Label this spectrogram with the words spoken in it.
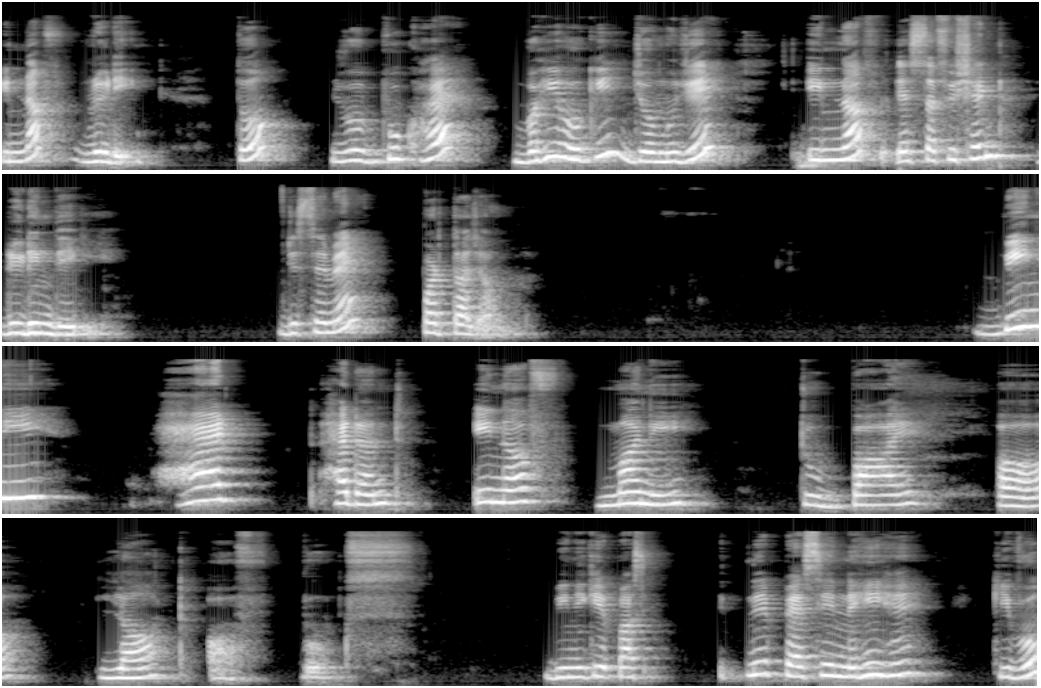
enough reading तो जो बुक है वही होगी जो मुझे इनफ या सफिशेंट रीडिंग देगी, जिससे मैं पढ़ता जाऊँ। Binny had hadn't enough money to buy a lot of books Binny के पास इतने पैसे नहीं हैं कि वो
